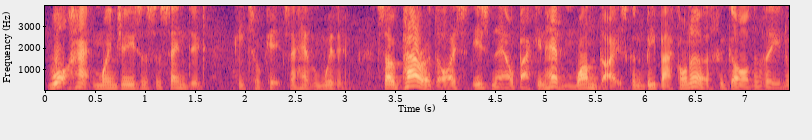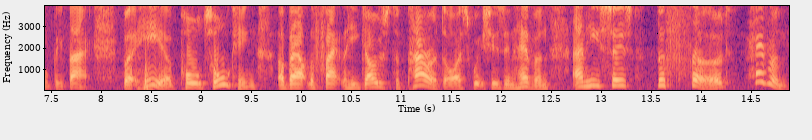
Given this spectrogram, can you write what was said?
What happened when Jesus ascended? He took it to heaven with him. So paradise is now back in heaven. One day it's going to be back on earth. The Garden of Eden will be back. But here, Paul talking about the fact that he goes to paradise, which is in heaven, and he says the third heaven.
